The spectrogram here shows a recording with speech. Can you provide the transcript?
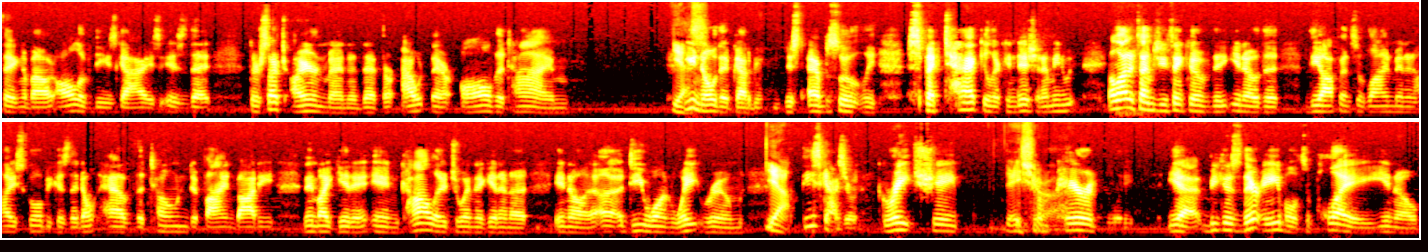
thing about all of these guys is that they're such Iron Men and that they're out there all the time. Yes. You know they've got to be just absolutely spectacular condition. I mean, a lot of times you think of the you know the the offensive linemen in high school because they don't have the tone defined body they might get in, in college when they get in a you know a, a D1 weight room. Yeah, These guys are in great shape they sure are. comparatively. Yeah, because they're able to play, you know,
